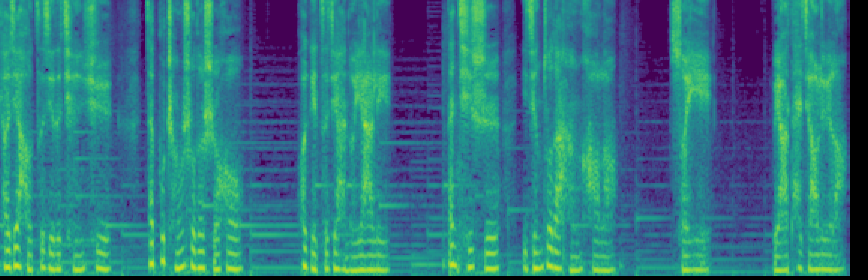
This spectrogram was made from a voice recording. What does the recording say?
调节好自己的情绪。在不成熟的时候，会给自己很多压力，但其实已经做得很好了。所以，不要太焦虑了。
